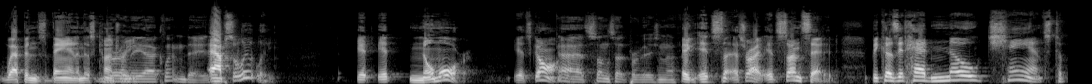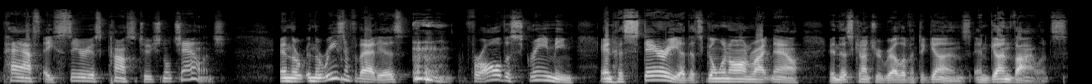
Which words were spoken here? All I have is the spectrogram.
weapons ban in this country. during the uh, Clinton days. Absolutely. It it no more. It's gone. Uh, sunset provision. I think. It, it's that's right. It's sunsetted because it had no chance to pass a serious constitutional challenge. And the and the reason for that is for all the screaming and hysteria that's going on right now in this country relevant to guns and gun violence.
